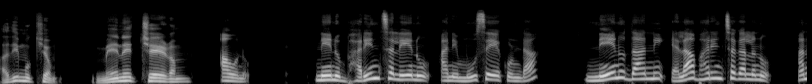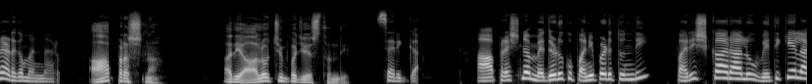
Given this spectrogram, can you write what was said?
అది ముఖ్యం. మేనేజ్ చేయడం. అవును. నేను భరించలేను అని మూసేయకుండా నేను దాన్ని ఎలా భరించగలను అని అడగమన్నారు. ఆ ప్రశ్న అది ఆలోచింపజేస్తుంది. సరిగ్గా. ఆ ప్రశ్న మెదడుకు పనిపడుతుంది పరిష్కారాలు వెతికేలా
